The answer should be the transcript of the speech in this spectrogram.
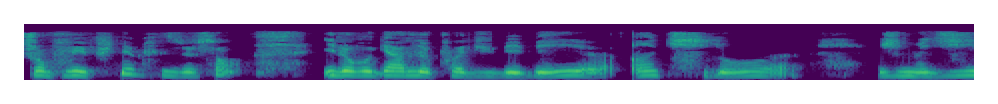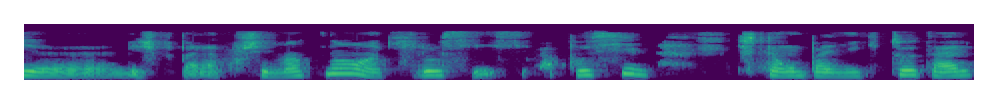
J'en pouvais plus des prises de sang. Il regarde le poids du bébé, euh, un kilo. Euh, je me dis, euh, mais je peux pas l'accoucher maintenant. Un kilo, c'est pas possible. J'étais en panique totale.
